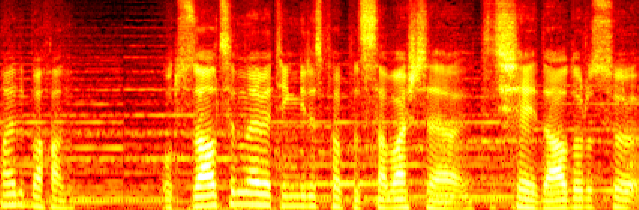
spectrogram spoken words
Hadi bakalım. 36 yılında evet İngiliz papası savaşta şey daha doğrusu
